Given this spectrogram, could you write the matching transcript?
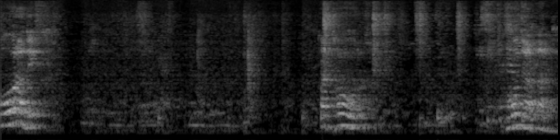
और अधिक कठोर हो जाता है।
